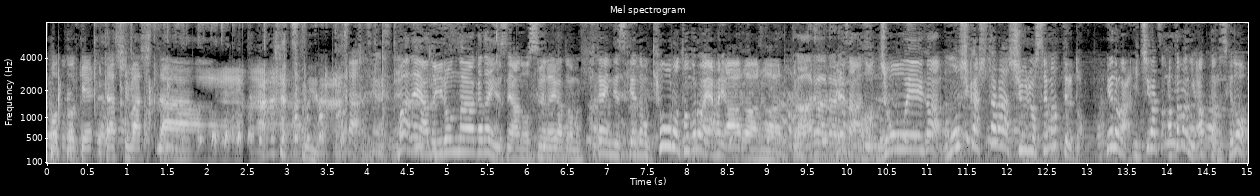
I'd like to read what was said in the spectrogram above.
お届けいたしましたまあね、あの、いろんな方にですね、あの、おすすめの映画とかも聞きたいんですけれども、今日のところはやはり RRR。これ皆さん、あの、上映がもしかしたら終了迫ってるというのが1月頭にあったんですけど、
